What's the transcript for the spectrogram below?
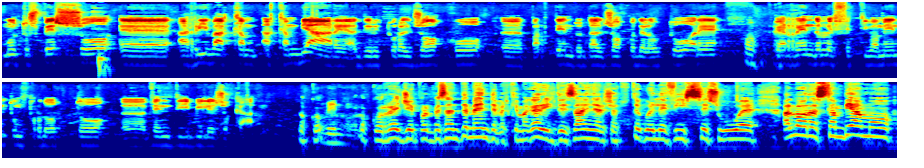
molto spesso eh, arriva a, cam- a, cambiare addirittura il gioco eh, partendo dal gioco dell'autore okay. per renderlo effettivamente un prodotto eh, vendibile e giocabile. Lo, co- lo, corregge pesantemente perché magari il designer ha tutte quelle fisse sue. Allora scambiamo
